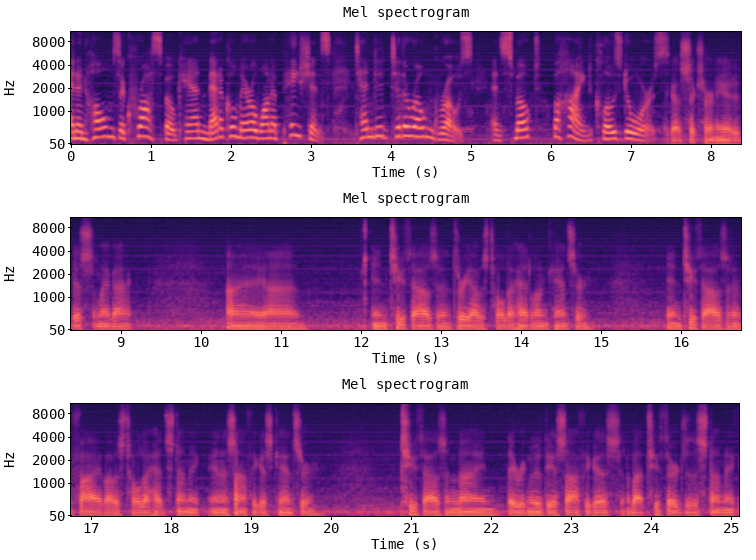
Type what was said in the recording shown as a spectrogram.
And in homes across Spokane, medical marijuana patients tended to their own grows and smoked behind closed doors. I got six herniated discs in my back. I, uh, in 2003, I was told I had lung cancer. In 2005, I was told I had stomach and esophagus cancer. 2009, they removed the esophagus and about two-thirds of the stomach,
